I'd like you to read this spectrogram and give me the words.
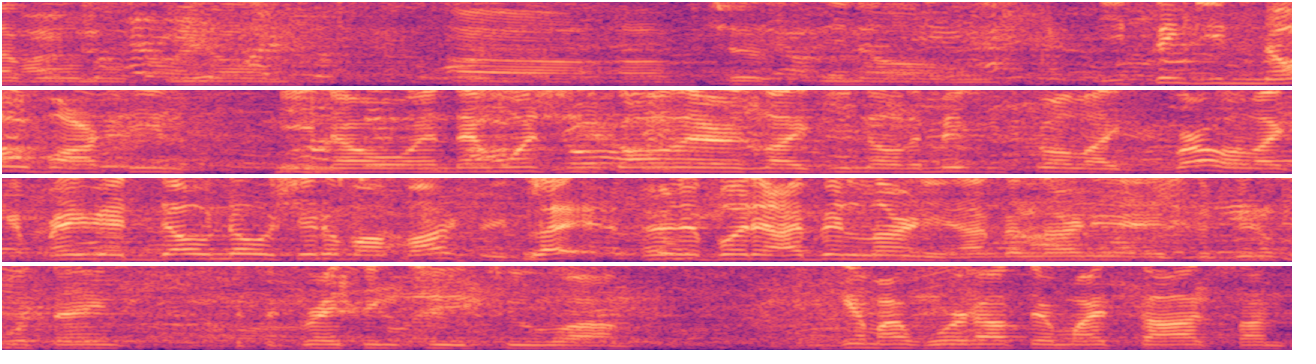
level of you know uh, of just you know you think you know boxing, you know, and then once you go there, it's like you know they make you feel like bro, like maybe I don't know shit about boxing. Like- but I've been learning. I've been learning. It's a beautiful thing. It's a great thing to to. Um, Get my word out there, my thoughts on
